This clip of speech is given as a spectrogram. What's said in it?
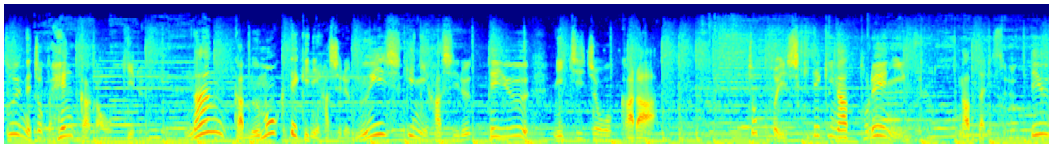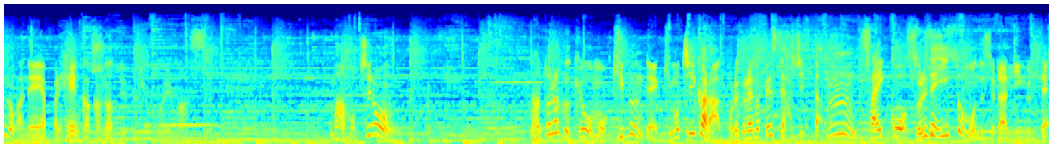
というねちょっと変化が起きる。なんか無目的に走る無意識に走るっていう日常からちょっと意識的なトレーニングになったりするっていうのがねやっぱり変化かなというふに思います。まあもちろんなんとなく今日もう気分で気持ちいいからこれくらいのペースで走った。うん最高。それでいいと思うんですよランニングって。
